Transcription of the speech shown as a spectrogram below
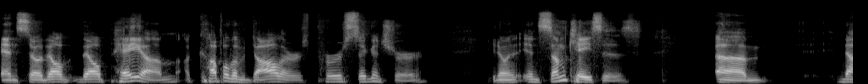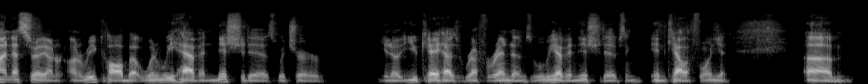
And so they'll they'll pay them a couple of dollars per signature. You know, in, in some cases, um, not necessarily on, on recall, but when we have initiatives, which are, you know, UK has referendums, we have initiatives in, in California, um,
